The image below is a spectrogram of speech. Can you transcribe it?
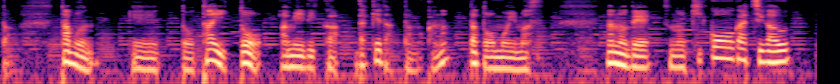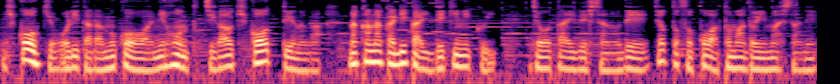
た。多分、えー、っと、タイとアメリカだけだったのかな？だと思います。なので、その気候が違う、飛行機を降りたら向こうは日本と違う気候っていうのがなかなか理解できにくい状態でしたので、ちょっとそこは戸惑いましたね。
